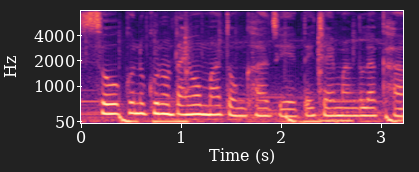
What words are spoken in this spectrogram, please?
सो कुनो कुनो टाइम मा तो खा जे ते चाय मांगला खा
